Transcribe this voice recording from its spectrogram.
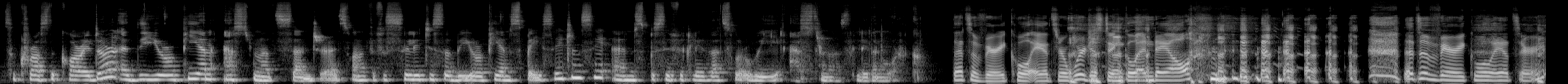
It's across the corridor at the European Astronaut Center. It's one of the facilities of the European Space Agency, and specifically, that's where we astronauts live and work. That's a very cool answer. We're just in Glendale. That's a very cool answer.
